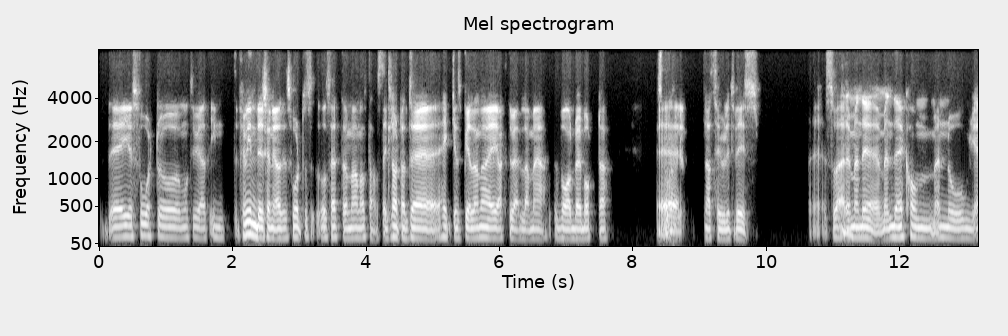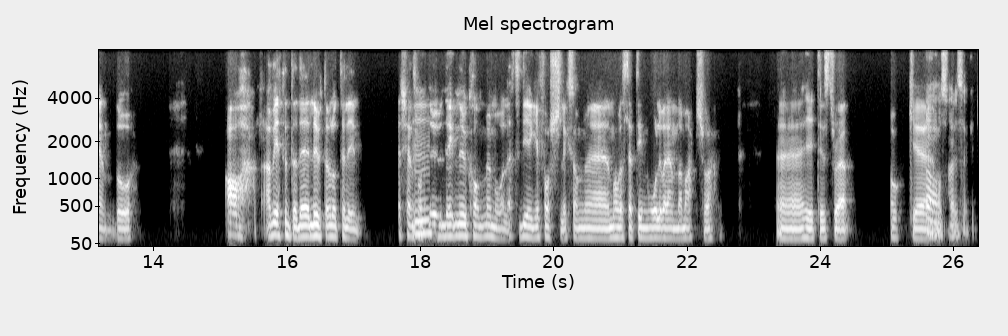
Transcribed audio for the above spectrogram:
det är ju svårt att motivera att inte. För min del känner jag att det är svårt att, att sätta dem annanstans. Det är klart att eh, Häckenspelarna är aktuella med Wahlberg borta. Eh, naturligtvis. Eh, så är det, men det, men det kommer nog ändå. Ja, jag vet inte. Det lutar väl åt Thelin. Det känns som Mm. att nu, det, nu kommer målet. Degerfors liksom. eh, De har väl släppt in mål i varenda match va? Eh, hittills tror jag. Och eh, Ja, så är det säkert.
